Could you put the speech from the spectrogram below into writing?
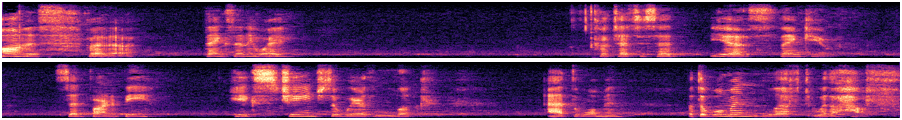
Honest, but, uh, thanks anyway. Kotetsu said, Yes, thank you, said Barnaby. He exchanged a weird look at the woman, but the woman left with a huff.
